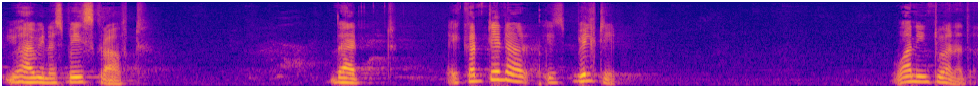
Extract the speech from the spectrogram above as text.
you have in a spacecraft that a container is built in, one into another.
